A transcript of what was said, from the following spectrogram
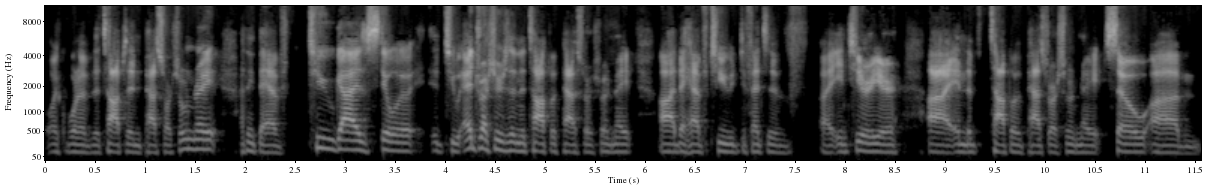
like one of the tops in pass rush run rate. I think they have two guys still, uh, two edge rushers in the top of pass rush run rate. Uh, they have two defensive interior in the top of pass rush run rate. So um,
